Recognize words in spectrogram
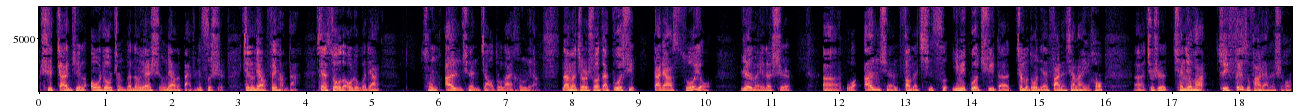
是占据了欧洲整个能源使用量的百分之四十，这个量非常大。现在所有的欧洲国家从安全角度来衡量，那么就是说，在过去大家所有认为的是，呃，我安全放在其次，因为过去的这么多年发展下来以后。呃，就是全球化最飞速发展的时候，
